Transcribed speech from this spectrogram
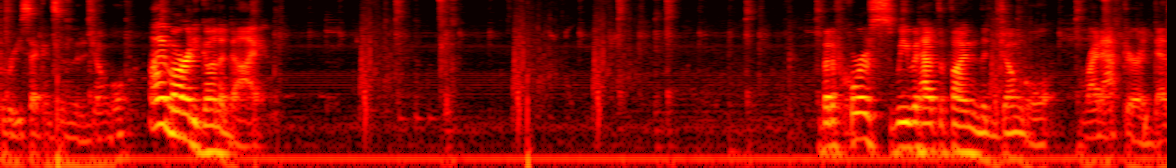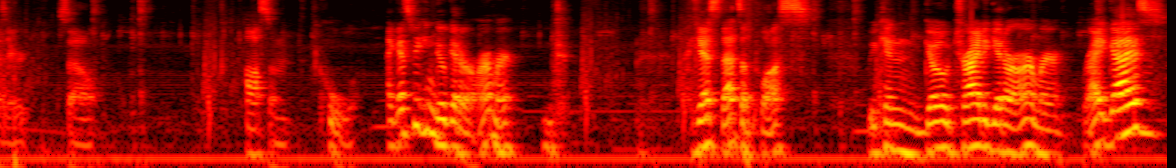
Three seconds into the jungle. I am already gonna die. But of course, we would have to find the jungle right after a desert. So, awesome. Cool. I guess we can go get our armor. I guess that's a plus. We can go try to get our armor. Right, guys?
